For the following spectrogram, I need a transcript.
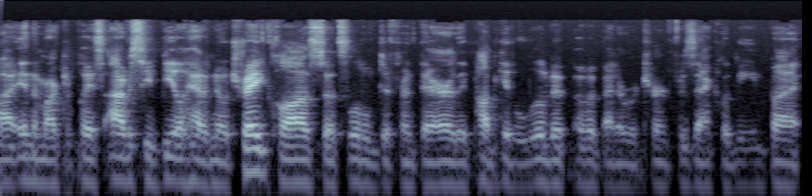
uh, in the marketplace. Obviously, Beal had a no trade clause, so it's a little different there. They probably get a little bit of a better return for Zach LaVine, but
